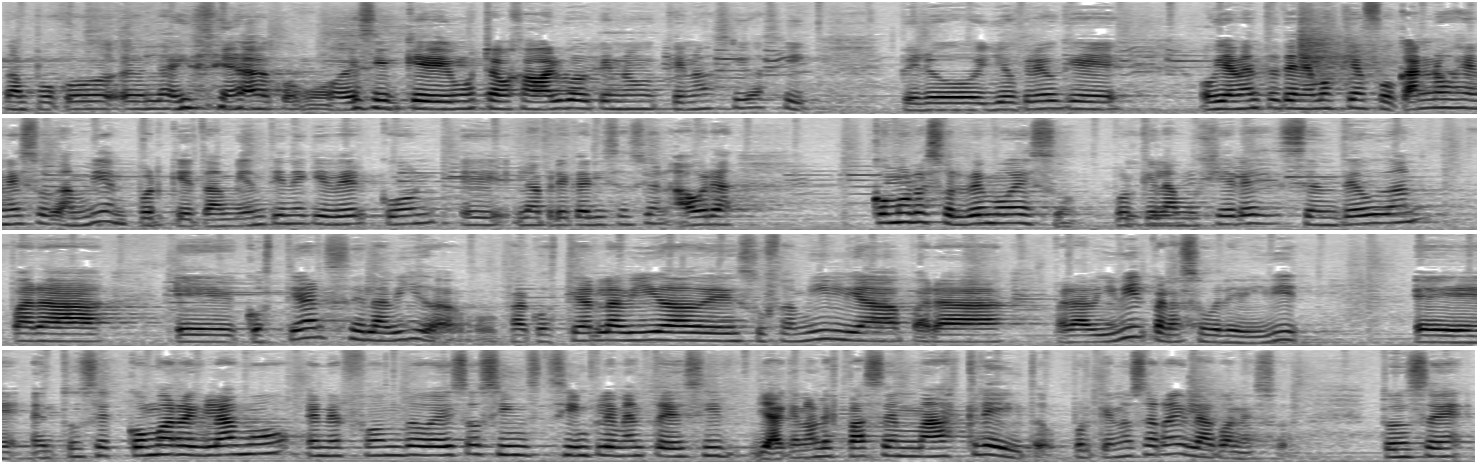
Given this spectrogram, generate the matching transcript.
tampoco es la idea como decir que hemos trabajado algo que no, que no ha sido así. Pero yo creo que obviamente tenemos que enfocarnos en eso también, porque también tiene que ver con eh, la precarización. Ahora, ¿cómo resolvemos eso? Porque las mujeres se endeudan para eh, costearse la vida, para costear la vida de su familia, para, para vivir, para sobrevivir. Eh, entonces, ¿cómo arreglamos en el fondo eso sin simplemente decir, ya que no les pasen más crédito? Porque no se arregla con eso. Entonces,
